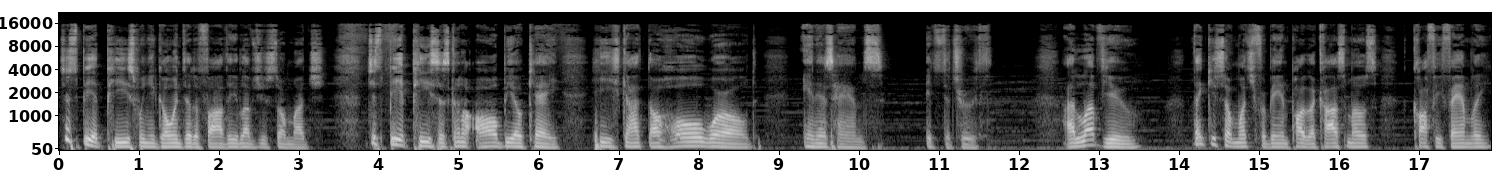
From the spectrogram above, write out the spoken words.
Just be at peace when you go into the Father. He loves you so much. Just be at peace. It's going to all be okay. He's got the whole world in his hands. It's the truth. I love you. Thank you so much for being part of the Cosmos Coffee family.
